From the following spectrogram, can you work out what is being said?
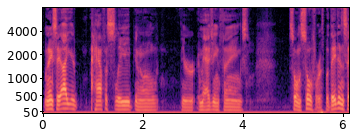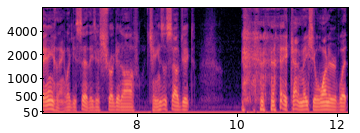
And they say, "Ah, you're half asleep, you know, you're imagining things." So on and so forth, but they didn't say anything. Like you said, they just shrugged it off, changed the subject. it kind of makes you wonder what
